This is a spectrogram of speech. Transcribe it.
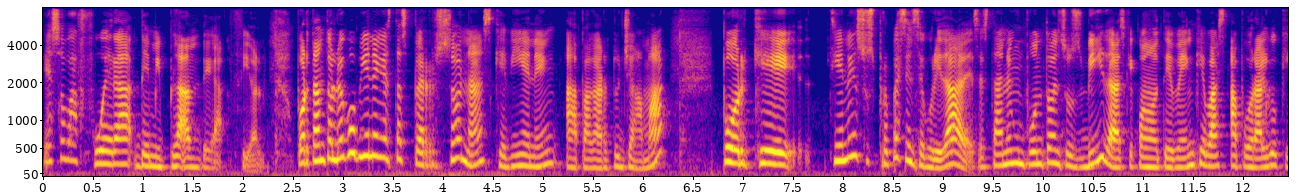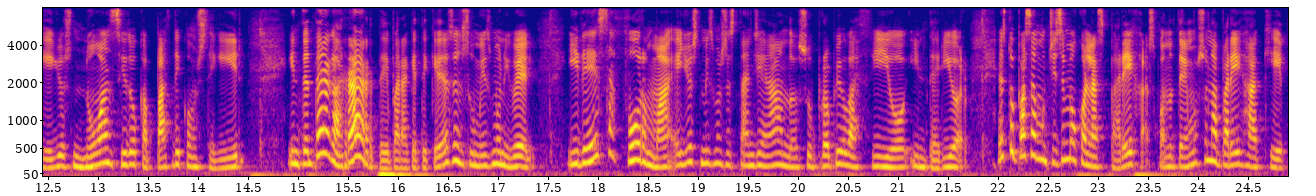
eso va fuera de mi plan de acción. Por tanto, luego vienen estas personas que vienen a apagar tu llama porque tienen sus propias inseguridades, están en un punto en sus vidas que cuando te ven que vas a por algo que ellos no han sido capaces de conseguir, intentan agarrarte para que te quedes en su mismo nivel. Y de esa forma ellos mismos están llenando su propio vacío interior. Esto pasa muchísimo con las parejas. Cuando tenemos una pareja que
